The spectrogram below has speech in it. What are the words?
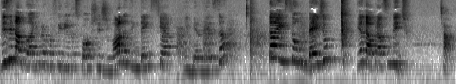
Visitar o blog para conferir os posts de moda, tendência e beleza. Então é isso, um beijo e até o próximo vídeo. Tchau!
